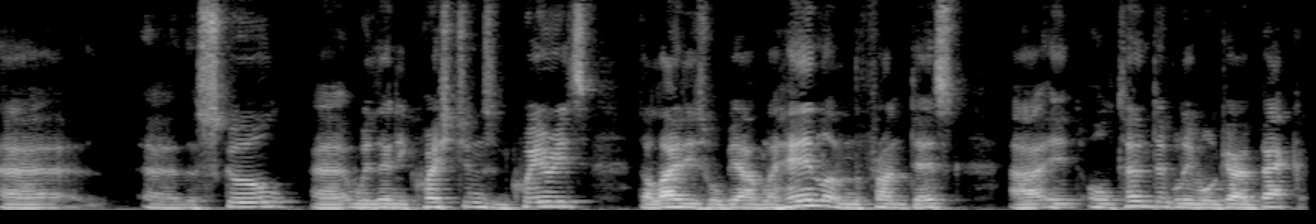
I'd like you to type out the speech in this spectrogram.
the school uh, with any questions and queries. The ladies will be able to handle it on the front desk. it alternatively will go back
